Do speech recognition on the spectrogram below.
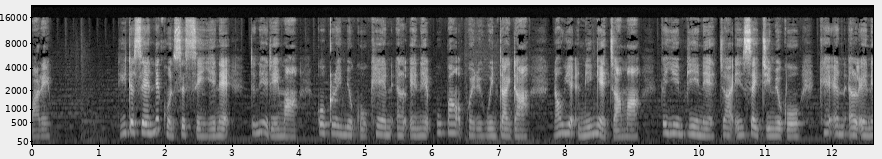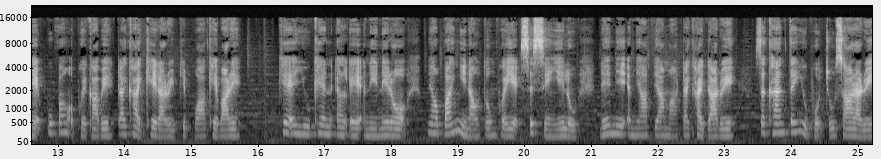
ပါတယ်။ဒီ30နှစ်ခွန်စစ်စင်ရေးနဲ့တနေ့တည်းမှာကိုကရိတ်မြို့ကို KNLA နဲ့ပူးပေါင်းအဖွဲ့တွေဝင်တိုက်တာနောက်ရက်အနည်းငယ်ကြာမှာကရင်ပြည်နယ်ကြာအင်းစိတ်ကြီးမြို့ကို KNLA နဲ့ပူးပေါင်းအဖွဲ့ကပဲတိုက်ခိုက်ခဲ့တာတွေဖြစ်ပွားခဲ့ပါတယ်။ KNU KNLA အနေနဲ့တော့မြောက်ပိုင်းညီနောင်သုံးဖွဲ့ရဲ့စစ်စင်ရေးလိုနေမြေအများပြားမှာတိုက်ခိုက်တာတွေစခန်းသိမ်းယူဖို့စ조사တာတွေ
